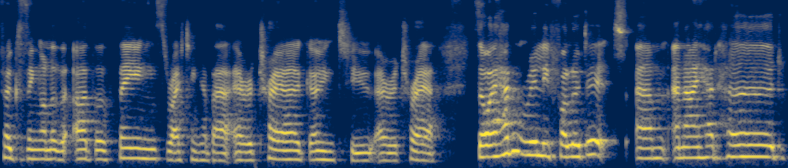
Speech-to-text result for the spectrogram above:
focusing on other, other things, writing about Eritrea, going to Eritrea. So I hadn't really followed it. Um, and I had heard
